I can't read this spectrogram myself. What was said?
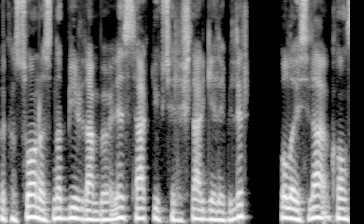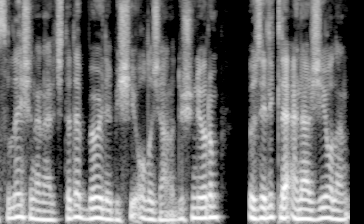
bakın sonrasında birden böyle sert yükselişler gelebilir. Dolayısıyla Constellation Enerji'de de böyle bir şey olacağını düşünüyorum. Özellikle enerjiye olan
